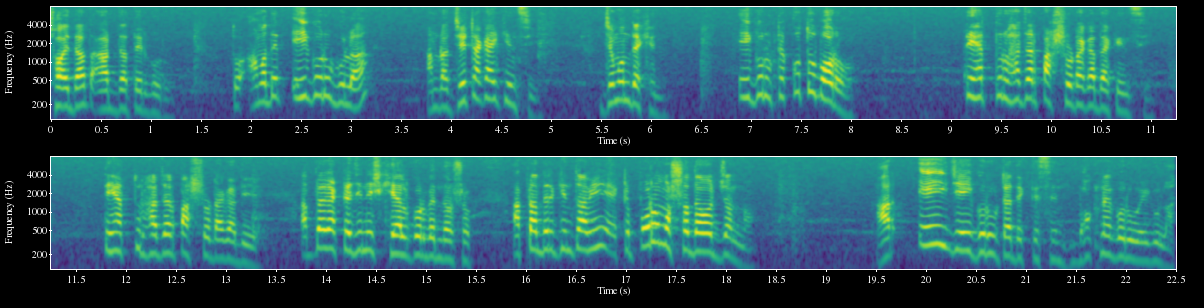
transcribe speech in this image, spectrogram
ছয় দাঁত, আট দাঁতের গরু। তো আমাদের এই গরুগুলা আমরা যে টাকায় কিনছি, যেমন দেখেন, এই গরুটা কত বড়? তেহাত্তর হাজার পাঁচশো টাকা দিয়ে কিনছি। তেহাত্তর হাজার পাঁচশো টাকা দিয়ে। আপনারা একটা জিনিস খেয়াল করবেন দর্শক, আপনাদের কিন্তু আমি একটা পরামর্শ দেওয়ার জন্য আর এই যে গরুটা দেখতেছেন, বকনা গরু এগুলা,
